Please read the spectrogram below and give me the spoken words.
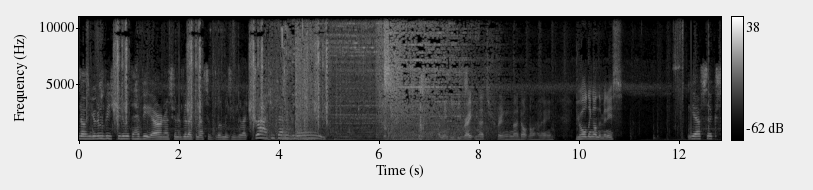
No, you're gonna be shooting with a heavy AR and it's gonna be like a massive bloom. It's gonna be like, trash, you can't even aim. I mean, he'd be right in that situation, and I don't know how to aim. You holding on the minis? Yeah, F6.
